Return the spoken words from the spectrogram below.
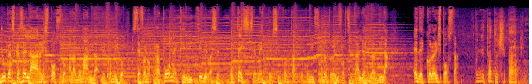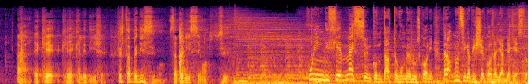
Giuca Scasella ha risposto alla domanda del comico Stefano Rapone che gli chiedeva se potesse mettersi in contatto con il fondatore di Forza Italia nell'aldilà. Ed ecco la risposta. Ogni tanto ci parlo. Ah, e che, che, che le dice? Che sta benissimo. Sta benissimo? Sì. Quindi si è messo in contatto con Berlusconi, però non si capisce cosa gli abbia chiesto.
